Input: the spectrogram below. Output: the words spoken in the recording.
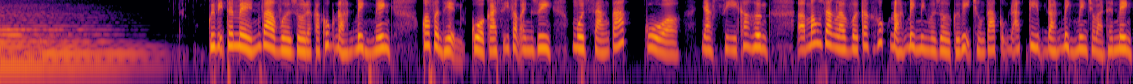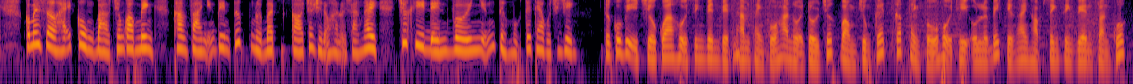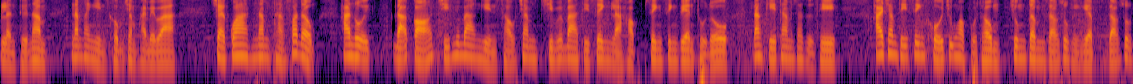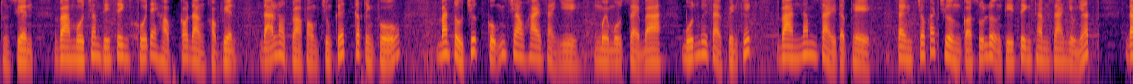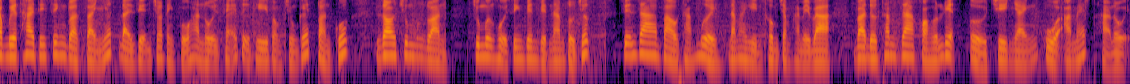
Quý vị thân mến và vừa rồi là ca khúc đón bình minh qua phần thiện của ca sĩ Phạm Anh Duy, một sáng tác của nhạc sĩ Khắc Hưng. À, mong rằng là với các khúc đón bình minh vừa rồi quý vị chúng ta cũng đã kịp đón bình minh cho bản thân mình. Còn bây giờ hãy cùng Bảo Trâm Quang Minh khám phá những tin tức nổi bật có trong chuyển động Hà Nội sáng nay trước khi đến với những tiểu mục tiếp theo của chương trình. Thưa quý vị, chiều qua, Hội sinh viên Việt Nam thành phố Hà Nội tổ chức vòng chung kết cấp thành phố hội thi Olympic tiếng Anh học sinh sinh viên toàn quốc lần thứ 5 năm 2023. Trải qua 5 tháng phát động, Hà Nội đã có 93.693 thí sinh là học sinh sinh viên thủ đô đăng ký tham gia dự thi. 200 thí sinh khối trung học phổ thông, trung tâm giáo dục nghề nghiệp, giáo dục thường xuyên và 100 thí sinh khối đại học, cao đẳng, học viện đã lọt vào vòng chung kết cấp thành phố. Ban tổ chức cũng trao 2 giải nhì, 11 giải ba, 40 giải khuyến khích và 5 giải tập thể dành cho các trường có số lượng thí sinh tham gia nhiều nhất. Đặc biệt, hai thí sinh đoạt giải nhất đại diện cho thành phố Hà Nội sẽ dự thi vòng chung kết toàn quốc do Trung ương đoàn, Trung ương Hội sinh viên Việt Nam tổ chức diễn ra vào tháng 10 năm 2023 và được tham gia khóa huấn luyện ở chi nhánh của Ames Hà Nội.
